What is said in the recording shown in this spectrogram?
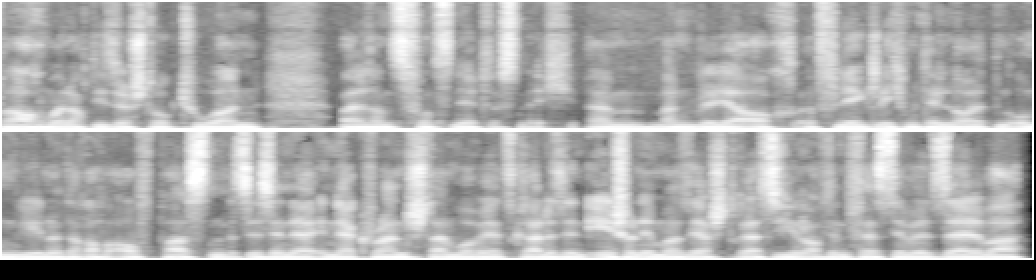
braucht man auch diese Strukturen, weil sonst funktioniert es nicht. Ähm, man will ja auch pfleglich mit den Leuten umgehen und darauf aufpassen. Es ist in der, in der Crunch-Time, wo wir jetzt gerade sind, eh schon immer sehr stressig und auf den Festivals selber.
